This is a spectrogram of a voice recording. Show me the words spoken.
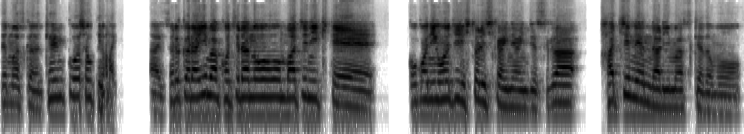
出ますから、健康食品はい。はい。それから今こちらの町に来て、ここ日本人一人しかいないんですが、8年になりますけども、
